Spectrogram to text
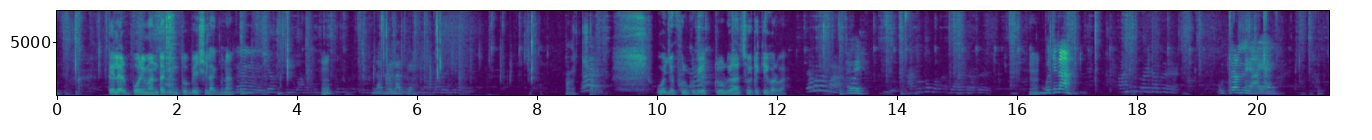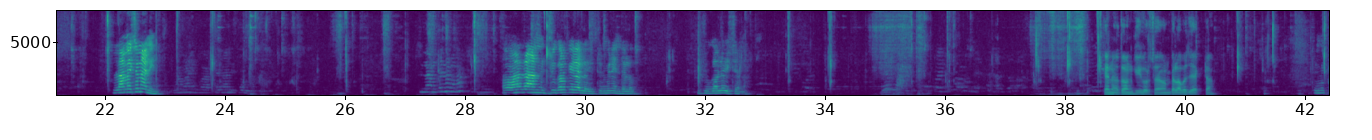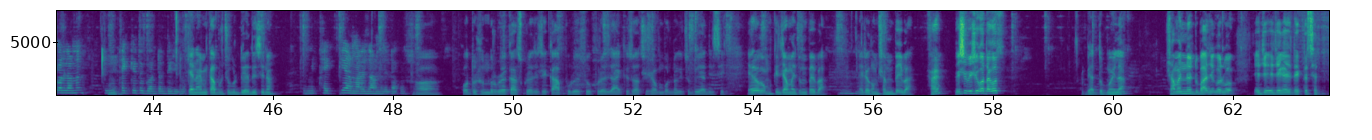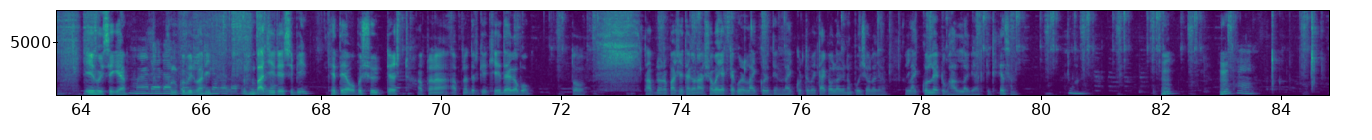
তেলের পরিমাণটা কিন্তু বেশি লাগবে না? হুম? লাগবে লাগবে। আচ্ছা। ওই যে ফুলকপি একটু আছে ওইটা কি করবা? ওই হুম বুঝি না উতরান নে আয় আয় লামাইছো না নি আমার রান জুগাল কেরা লই তুমি রেঁধে লো জুগাল হয়েছে না কেন? তখন কি করছ? এখন বেলা বাজে একটা। তুমি করলে না। তুমি থেকে তো গড্ডা দেরি করো কেন আমি কাপড় চোপড় ধুয়ে দিছি না? তুমি থেকে আমার জামিলে ডাকো। ও কত সুন্দর করে কাজ করে দিছি কাপড়ে চুপড়ে যা কিছু আছে সম্পূর্ণ কিছু ধুয়ে দিছি। এরকম কি জামাই তুমি পাইবা? এরকম স্বামী পাইবা? হ্যাঁ? বেশি বেশি কথা কস। বেয়াদব মহিলা। সামান্য একটু বাজি করব। এই যে এই জায়গায় দেখতেছেন? এই হয়েছে গিয়া ফুলকপির বাড়ি। বাজি রেসিপি খেতে অবশ্যই টেস্ট। আপনারা আপনাদেরকে খেয়ে দেখাবো। তো তা আপনারা পাশে থাকুন আর সবাই একটা করে লাইক করে দিন। লাইক করতে ভাই টাকাও লাগে না পয়সাও লাগে না। লাইক করলে একটু ভালো লাগে আর কি ঠিক আছে? হুম। হ্যাঁ।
